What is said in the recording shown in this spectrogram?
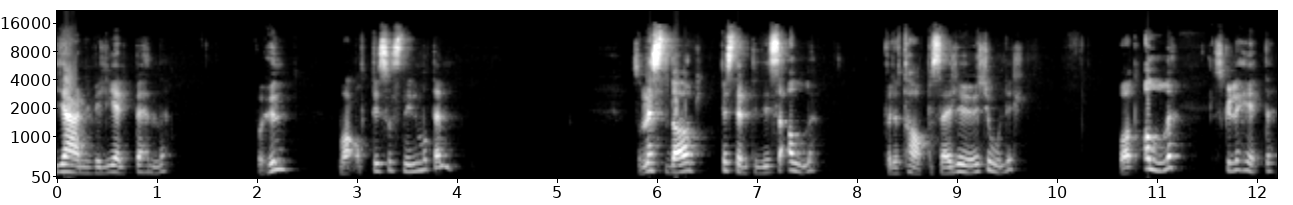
gjerne ville hjelpe henne, for hun var alltid så snill mot dem. Så neste dag bestemte de seg alle for å ta på seg røde kjoler, og at alle skulle hete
